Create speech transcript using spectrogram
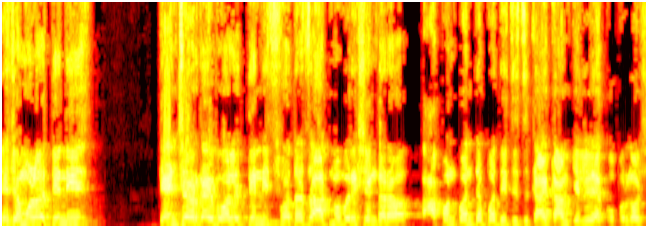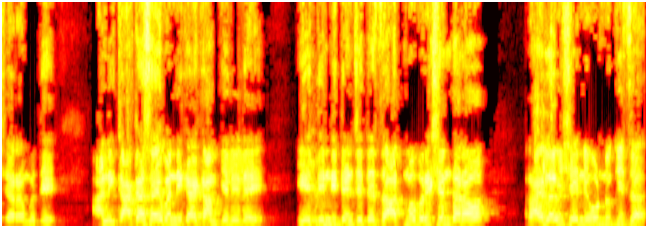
त्याच्यामुळं त्यांनी त्यांच्यावर काय बोलत त्यांनी स्वतःचं आत्मपरीक्षण करावं. आपण कोणत्या पद्धतीचं काय काम केलेलं आहे कोपरगाव शहरामध्ये? आणि काकासाहेबांनी काय काम केलेलं आहे? हे त्यांनी त्यांचं त्याचं आत्मपरीक्षण करावं. राहिला विषय निवडणुकीचा.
